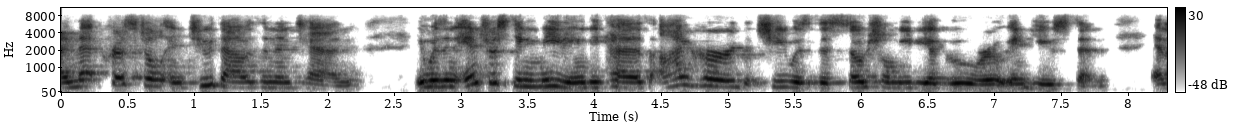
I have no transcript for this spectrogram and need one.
I met Crystal in 2010. It was an interesting meeting because I heard that she was this social media guru in Houston, and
